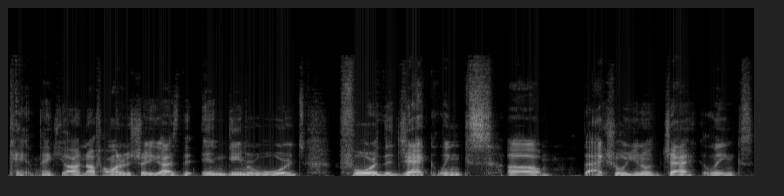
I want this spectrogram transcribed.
can't thank y'all enough. I wanted to show you guys the in-game rewards for the Jack Links, um, the actual, you know, Jack Links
